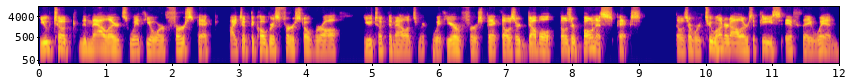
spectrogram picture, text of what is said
You took the Mallards with your first pick. I took the Cobras first overall. You took the Mallards with your first pick. Those are double, those are bonus picks. Those are worth $200 a piece if they win.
